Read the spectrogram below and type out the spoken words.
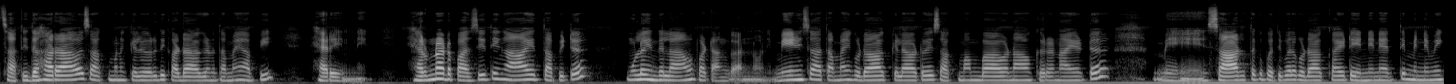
සති දහරාව සක්මන කෙලවරදී කඩාගෙන තමයි අපි හැරෙන්නේ. හැරුණාට පස්සේ ඉතින් ආයෙත් අපිට මුල ඉඳලාම පටන් ගන්න ඕනේ. මේ නිසා තමයි ගොඩාක් වෙලාවට ඔය සක්මන් භාවනාව කරන අයට මේ සාර්ථක ප්‍රතිඵල ගොඩාක් අයට එන්නේ නැත්තේ මෙන්න මේ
